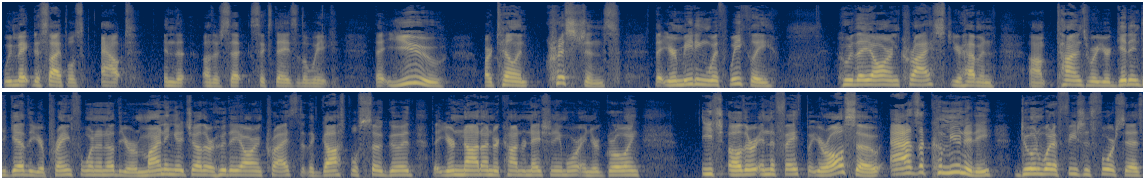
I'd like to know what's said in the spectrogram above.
we make disciples out in the other six days of the week. That you are telling Christians that you're meeting with weekly who they are in Christ. You're having um, times where you're getting together, you're praying for one another, you're reminding each other who they are in Christ, that the gospel's so good that you're not under condemnation anymore, and you're growing each other in the faith. But you're also, as a community, doing what Ephesians 4 says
